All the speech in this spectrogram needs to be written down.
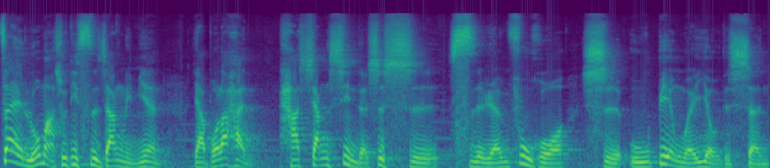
在罗马书第四章里面，亚伯拉罕。他相信的是使死人复活、使无变为有的神。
